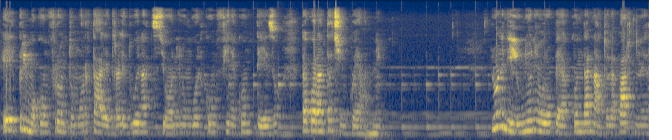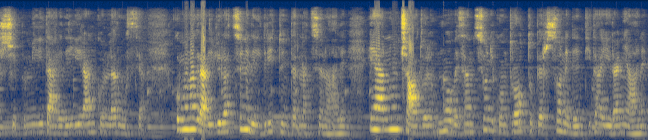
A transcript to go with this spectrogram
e il primo confronto mortale tra le due nazioni lungo il confine conteso da 45 anni. Lunedì l'Unione Europea ha condannato la partnership militare dell'Iran con la Russia come una grave violazione del diritto internazionale e ha annunciato nuove sanzioni contro otto persone d'entità iraniane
